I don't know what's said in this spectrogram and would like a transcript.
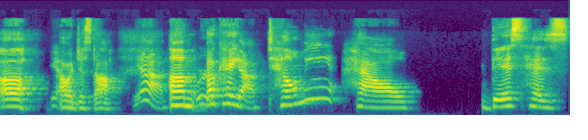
Oh, yeah. I would just die. Yeah. Um. Okay. Yeah. Tell me how this has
